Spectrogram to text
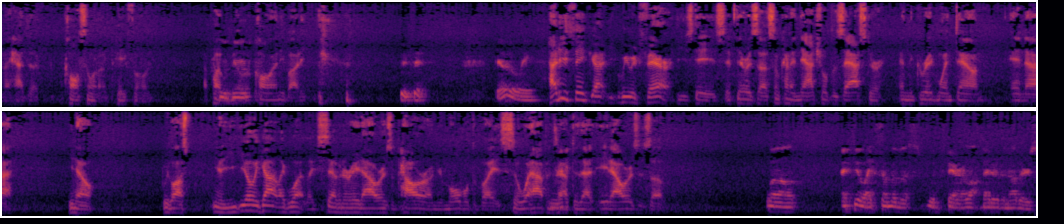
and I had to call someone on a payphone, I probably wouldn't be able call anybody. totally. How do you think uh, we would fare these days if there was uh, some kind of natural disaster and the grid went down and, uh, you know, we lost, you know, you, you only got like what, like seven or eight hours of power on your mobile device. So what happens Right. after that eight hours is up? Well, I feel like some of us would fare a lot better than others.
